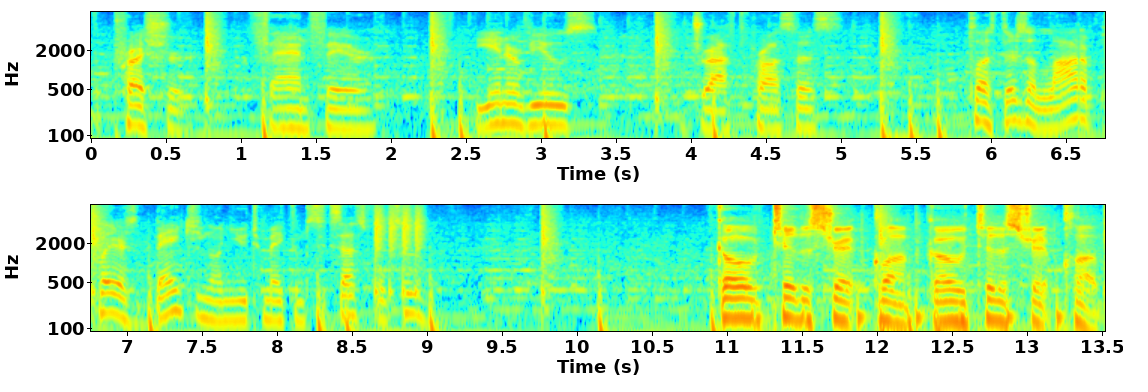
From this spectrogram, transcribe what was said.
the pressure, fanfare, the interviews, the draft process. Plus, there's a lot of players banking on you to make them successful too. Go to the strip club. Go to the strip club.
